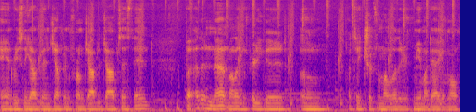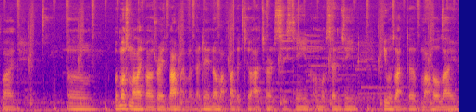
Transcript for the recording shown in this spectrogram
And recently I've been jumping from job to job since then. But other than that, my life is pretty good. Um, I take trips with my mother. Me and my dad get along fine. Um, but most of my life I was raised by my mother. I didn't know my father till I turned 16, almost 17. He was locked up my whole life.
